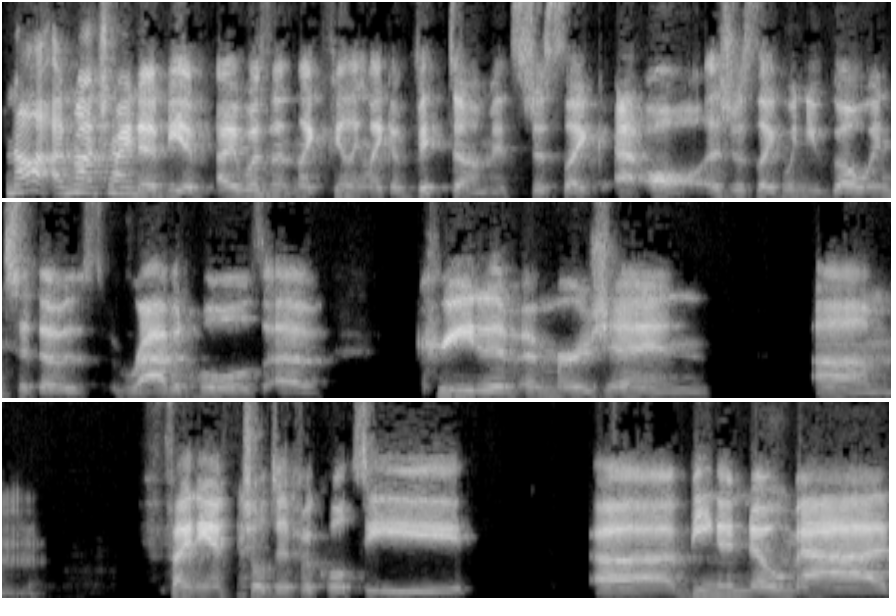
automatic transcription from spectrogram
not I'm not trying to be a I wasn't like feeling like a victim. It's just like at all. It's just like when you go into those rabbit holes of creative immersion, um financial difficulty, uh being a nomad,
